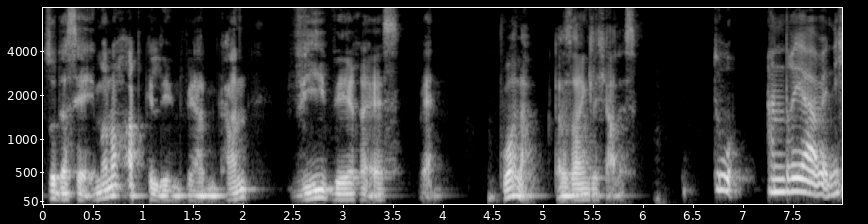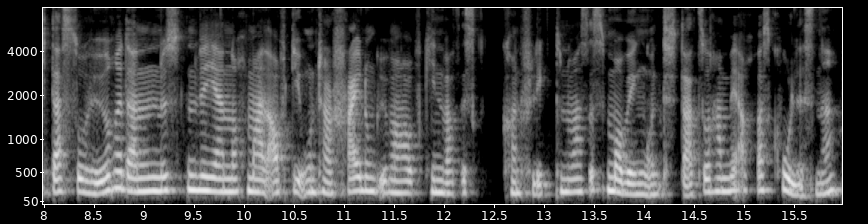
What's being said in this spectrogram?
so dass er immer noch abgelehnt werden kann. Wie wäre es, wenn? Voilà, das ist eigentlich alles. Du, Andrea, wenn ich das so höre, dann müssten wir ja nochmal auf die Unterscheidung überhaupt gehen, was ist Konflikt und was ist Mobbing. Und dazu haben wir auch was Cooles, ne?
